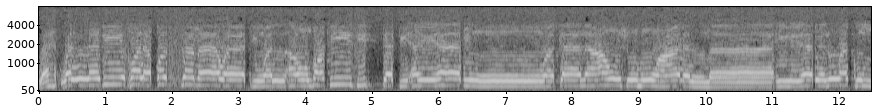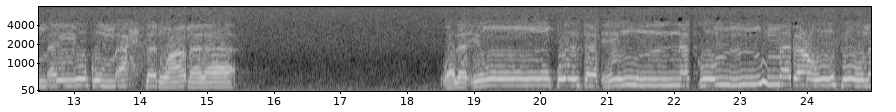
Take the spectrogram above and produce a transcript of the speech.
وهو الذي خلق السماوات والأرض في ستة أيام وكان عرشه على الماء ليبلوكم أيكم أحسن عملا. ولئن قلت إنكم مبعوثون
